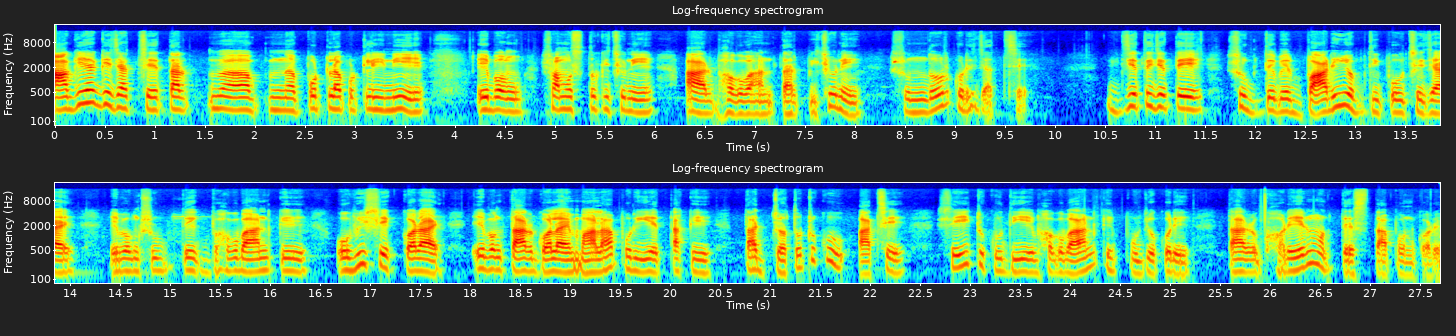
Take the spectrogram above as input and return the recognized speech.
আগে আগে যাচ্ছে তার পোটলা পুটলি নিয়ে এবং সমস্ত কিছু নিয়ে আর ভগবান তার পিছনে সুন্দর করে যাচ্ছে। যেতে যেতে সুখদেবের বাড়ি অবধি পৌঁছে যায় এবং সুখদেব ভগবানকে অভিষেক করায় এবং তার গলায় মালা পরিয়ে তাকে তার যতটুকু আছে সেইটুকু দিয়ে ভগবানকে পুজো করে তার ঘরের মধ্যে স্থাপন করে।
